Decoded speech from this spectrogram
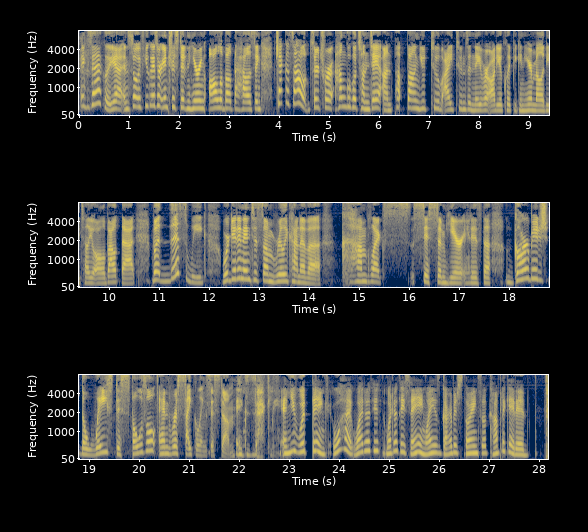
Exactly. Yeah. And so if you guys are interested in hearing all about the housing, check us out. Search for 한국어 천재 on Podbbang, YouTube, iTunes, and Naver audio clip. You can hear Melody tell you all about that. But this week, we're getting into some really kind of a complex system here. It is the garbage, the waste disposal and recycling system. Exactly. And you would think, why? Why are they, what are they saying? Why is garbage storing so complicated?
